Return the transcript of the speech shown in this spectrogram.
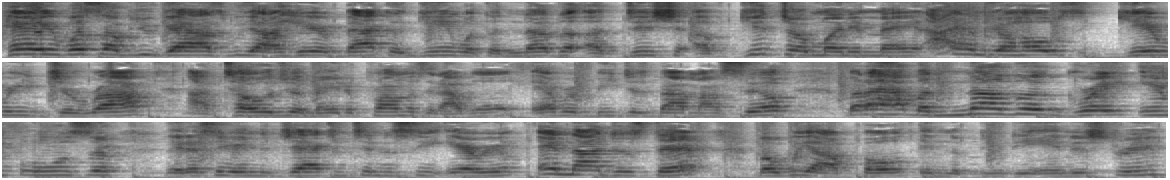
Hey, what's up, you guys? We are here back again with another edition of Get Your Money Made. I am your host, Gary Gerard. I told you, I made a promise that I won't ever be just by myself, but I have another great influencer that is here in the Jackson, Tennessee area. And not just that, but we are both in the beauty industry.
